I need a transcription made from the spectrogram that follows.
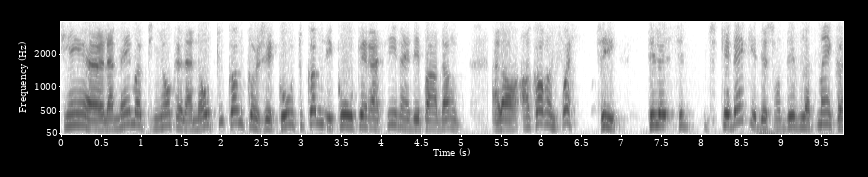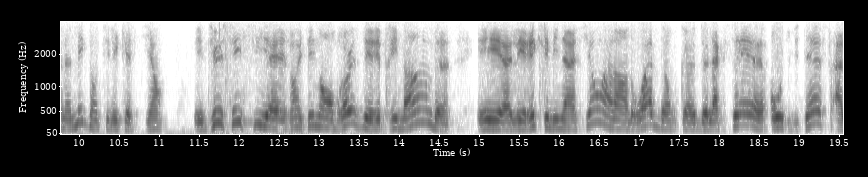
tient la même opinion que la nôtre, tout comme Cogeco, tout comme les coopératives indépendantes. Alors, encore une fois, c'est du Québec et de son développement économique dont il est question. Et Dieu sait si elles ont été nombreuses, les réprimandes, et euh, les récriminations à l'endroit donc euh, de l'accès euh, haute vitesse à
